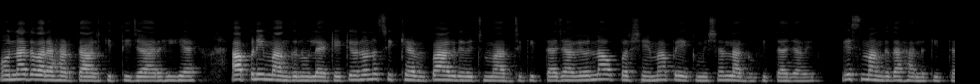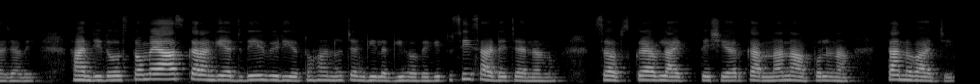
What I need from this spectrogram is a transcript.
ਉਹਨਾਂ ਦੁਆਰਾ ਹੜਤਾਲ ਕੀਤੀ ਜਾ ਰਹੀ ਹੈ। ਆਪਣੀ ਮੰਗ ਨੂੰ ਲੈ ਕੇ ਕਿ ਉਹਨਾਂ ਨੂੰ ਸਿੱਖਿਆ ਵਿਭਾਗ ਦੇ ਵਿੱਚ ਮਰਜ ਕੀਤਾ ਜਾਵੇ, ਉਹਨਾਂ ਉੱਪਰ ਛੇਵਾਂ ਪੇ ਕਮਿਸ਼ਨ ਲਾਗੂ ਕੀਤਾ ਜਾਵੇ। ਇਸ ਮੰਗ ਦਾ ਹੱਲ ਕੀਤਾ ਜਾਵੇ। ਹਾਂਜੀ ਦੋਸਤੋ, ਮੈਂ ਆਸ ਕਰਾਂਗੀ ਅੱਜ ਦੀ ਇਹ ਵੀਡੀਓ ਤੁਹਾਨੂੰ ਚੰਗੀ ਲੱਗੀ ਹੋਵੇਗੀ। ਤੁਸੀਂ ਸਾਡੇ ਚੈਨਲ ਨੂੰ ਸਬਸਕ੍ਰਾਈਬ ਲਾਈਕ ਤੇ ਸ਼ੇਅਰ ਕਰਨਾ ਨਾ ਭੁੱਲਣਾ। ਧੰਨਵਾਦ ਜੀ।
